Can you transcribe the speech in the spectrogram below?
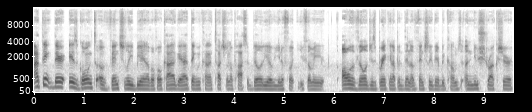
I think there is going to eventually be another Hokage. I think we kind of touched on the possibility of you you feel me, all the villages breaking up, and then eventually there becomes a new structure.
